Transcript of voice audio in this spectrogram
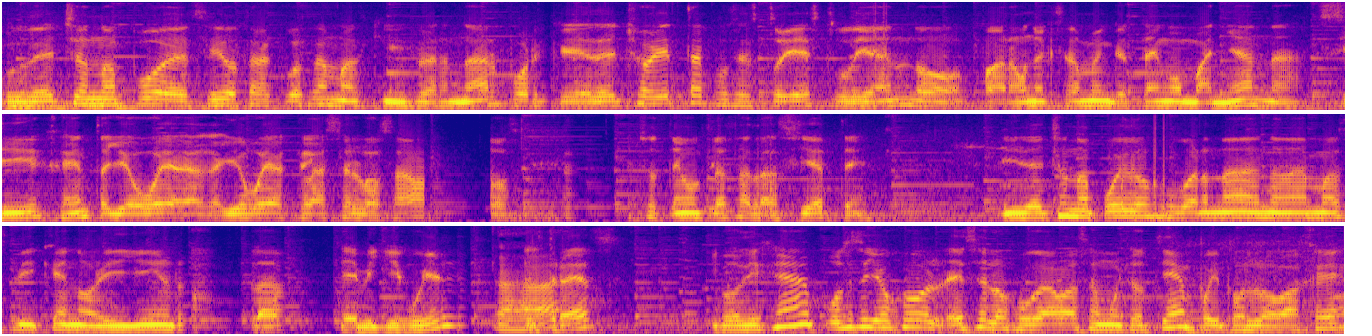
Pues de hecho no puedo decir otra cosa más que infernal porque de hecho ahorita pues estoy estudiando para un examen que tengo mañana. Sí, gente, yo voy a yo voy a clase los sábados. Tengo clase a las 7. Y de hecho no puedo jugar nada, nada más vi que en Origin la de Will, Ajá. el 3, Y pues dije, ah, pues ese yo juego- ese lo jugaba hace mucho tiempo y pues lo bajé.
